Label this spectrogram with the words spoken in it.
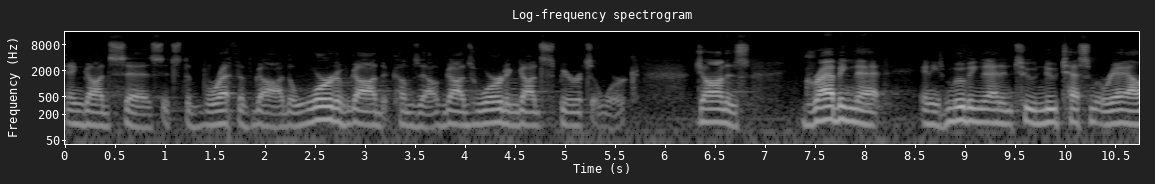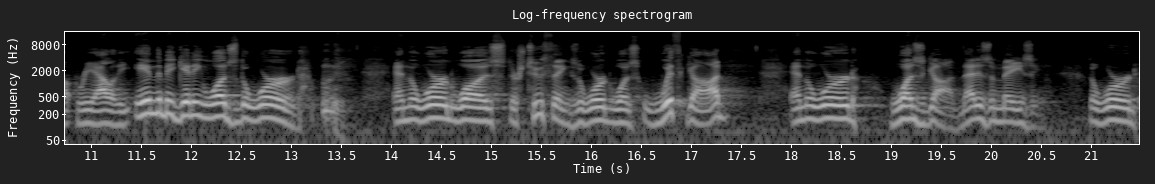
and God says, it's the breath of God, the Word of God that comes out, God's Word and God's Spirit's at work. John is grabbing that and he's moving that into New Testament real, reality. In the beginning was the Word, and the Word was, there's two things the Word was with God, and the Word was God. That is amazing. The Word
